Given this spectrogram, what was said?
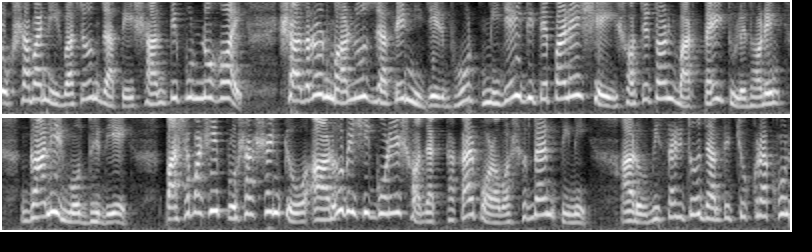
লোকসভা নির্বাচন যাতে শান্তিপূর্ণ হয়, সাধারণ মানুষ যাতে নিজের ভোট নিজেই দিতে পারে সেই সচেতন বার্তাই তুলে ধরেন গানের মধ্যে দিয়ে। পাশাপাশি প্রশাসনকেও আরও বেশি করে সজাগ থাকার পরামর্শ দেন তিনি। আরও বিস্তারিত জানতে চোখ রাখুন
